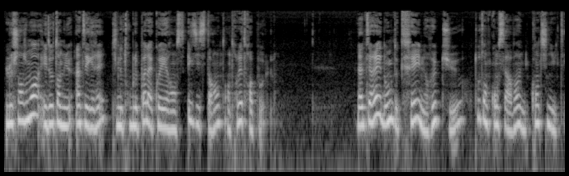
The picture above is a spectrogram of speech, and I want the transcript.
le changement est d'autant mieux intégré qu'il ne trouble pas la cohérence existante entre les trois pôles. L'intérêt est donc de créer une rupture tout en conservant une continuité.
